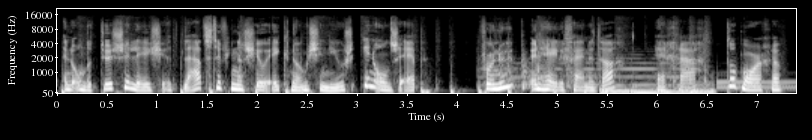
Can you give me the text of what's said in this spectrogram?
En ondertussen lees je het laatste financieel-economische nieuws in onze app. Voor nu een hele fijne dag en graag tot morgen.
